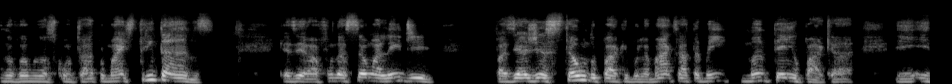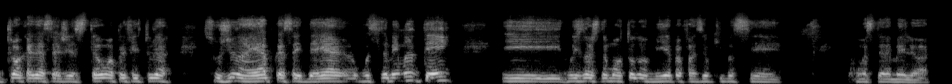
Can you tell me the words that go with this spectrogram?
renovamos nosso contrato por mais 30 anos. Quer dizer, a Fundação, além de fazer a gestão do Parque Burle Marx, ela também mantém o parque. Ela, em, em, troca dessa gestão, a prefeitura surgiu na época essa ideia, você também mantém, e com isso nós damos autonomia para fazer o que você considera melhor.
